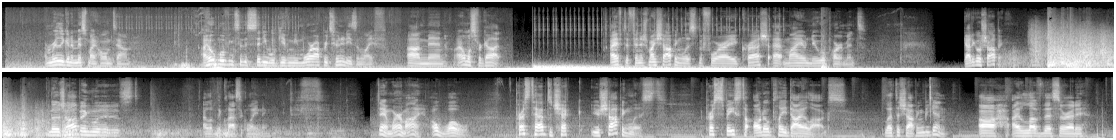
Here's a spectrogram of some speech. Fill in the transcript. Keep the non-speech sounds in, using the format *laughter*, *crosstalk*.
I'm really gonna miss my hometown. I hope moving to the city will give me more opportunities in life. Ah man, I almost forgot. I have to finish my shopping list before I crash at my new apartment. Gotta go shopping. The shopping list. I love the classic lightning. Damn, where am I? Oh, whoa. Press tab to check your shopping list. Press space to autoplay dialogues. Let the shopping begin. Ah, oh, I love this already.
